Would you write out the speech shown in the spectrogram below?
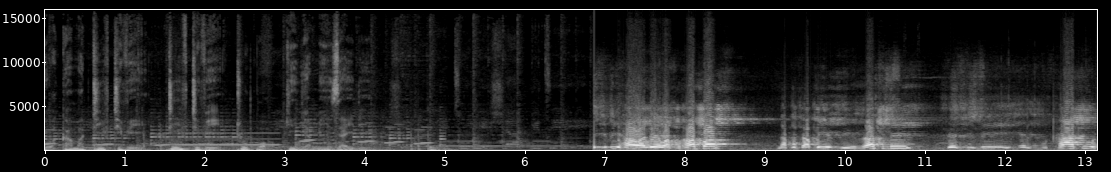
tukiwa kama Tif TV. Tif TV tupo kijamii zaidi. CCTV hawa leo wako hapa na kukabidhi rasmi CCTV elfu tatu.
